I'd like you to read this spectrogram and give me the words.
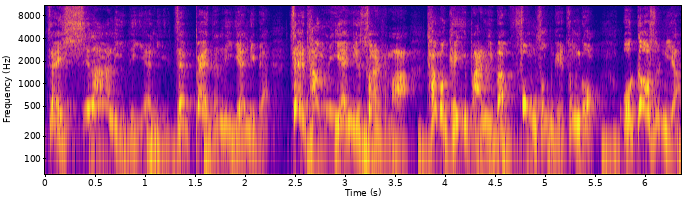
在希拉里的眼里，在拜登的眼里面，在他们的眼里算什么？他们可以把你们奉送给中共。我告诉你啊，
